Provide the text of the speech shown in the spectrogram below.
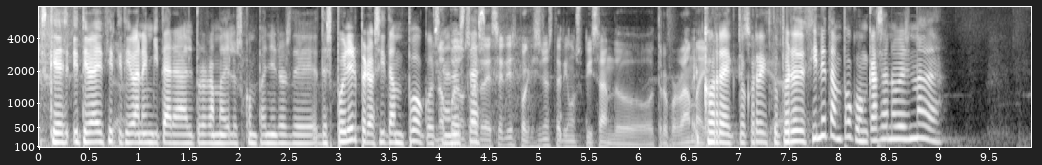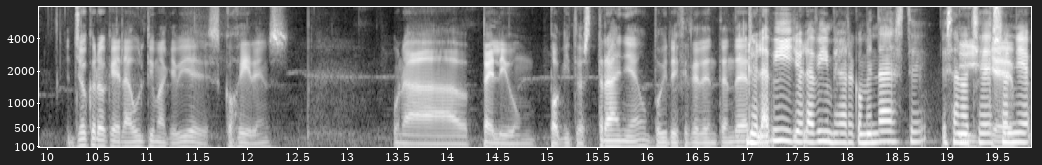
Es que te iba a decir que te iban a invitar al programa de los compañeros de, de spoiler, pero así tampoco. O sea, no no, podemos estás... hablar de series porque si no estaríamos pisando otro programa. y Correcto, correcto. Pero de cine tampoco, en casa no ves nada. Yo creo que la última que vi es Coherence, una peli un poquito extraña, un poquito difícil de entender. Yo la vi, yo la vi, me la recomendaste. Esa noche soñé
